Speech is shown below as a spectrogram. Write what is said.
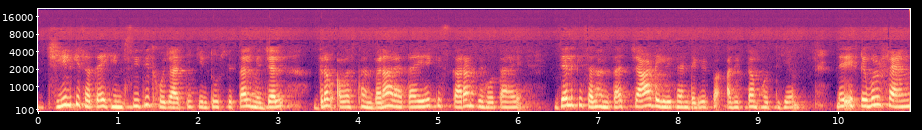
झील की सतह हिमशीतित हो जाती, किंतु उसके तल में जल द्रव अवस्था में बना रहता है। यह किस कारण से होता है? जल की सघनता चार डिग्री सेंटीग्रेड पर अधिकतम होती है। एक टेबल फ़ैन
